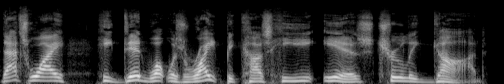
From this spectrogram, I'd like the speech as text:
That's why he did what was right because he is truly God.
